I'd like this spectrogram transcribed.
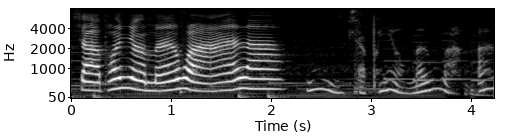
小朋友们晚安啦！嗯，小朋友们晚安。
